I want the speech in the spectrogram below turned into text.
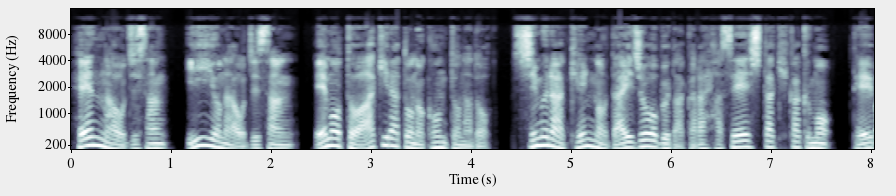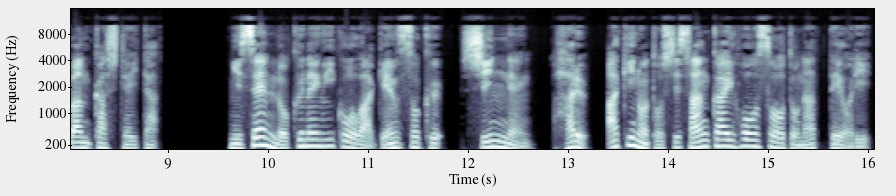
変なおじさん、いいよなおじさん、江本明とのコントなど、志村けんの大丈夫だから派生した企画も定番化していた。2006年以降は原則、新年、春、秋の年3回放送となっており、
